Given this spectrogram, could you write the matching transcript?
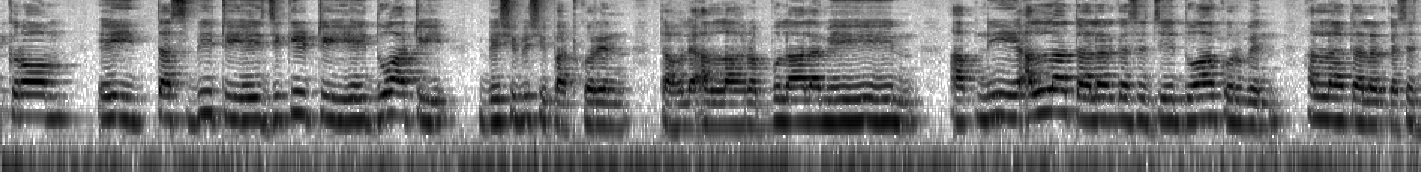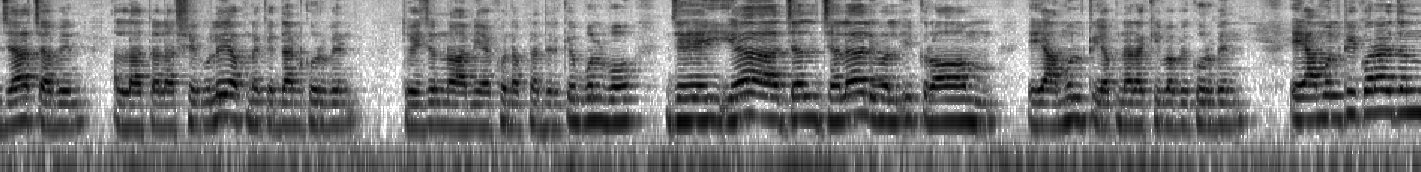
ইকরম এই তাসবিটি এই জিকিরটি, এই দোয়াটি বেশি বেশি পাঠ করেন। তাহলে আল্লাহ রব্বুল আলমিন, আপনি আল্লাহ তালার কাছে যে দোয়া করবেন, আল্লাহ তালার কাছে যা চাবেন, আল্লাহ তালা সেগুলোই আপনাকে দান করবেন। তো এই জন্য আমি এখন আপনাদেরকে বলব যে এই ইয়া জল জালাল ইকরম, এই আমলটি আপনারা কীভাবে করবেন? এই আমলটি করার জন্য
